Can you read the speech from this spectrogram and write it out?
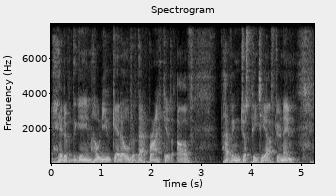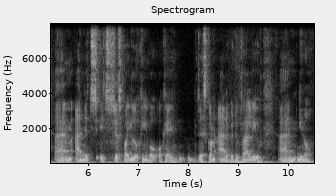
ahead of the game? How do you get out of that bracket of having just PT after your name, um, and it's it's just by looking about okay, that's going to add a bit of value. Um, you know,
